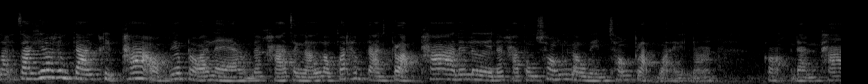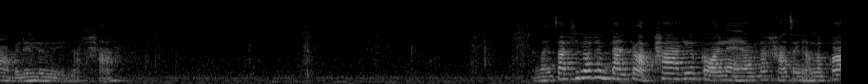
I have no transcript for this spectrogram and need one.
หลังจากที่เราทำการคลิปผ้าออกเรียบร้อยแล้วนะคะ จากนั้นเราก็ทำการกลับผ้าได้เลยนะคะ ตรงช่องที่เราเว้นช่องกลับไว้นะก็ดันผ้าไปได้เลยนะคะหลังจากที่เราทำการกลับผ้าเรียบร้อยแล้วนะคะ จากนั้นเราก็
